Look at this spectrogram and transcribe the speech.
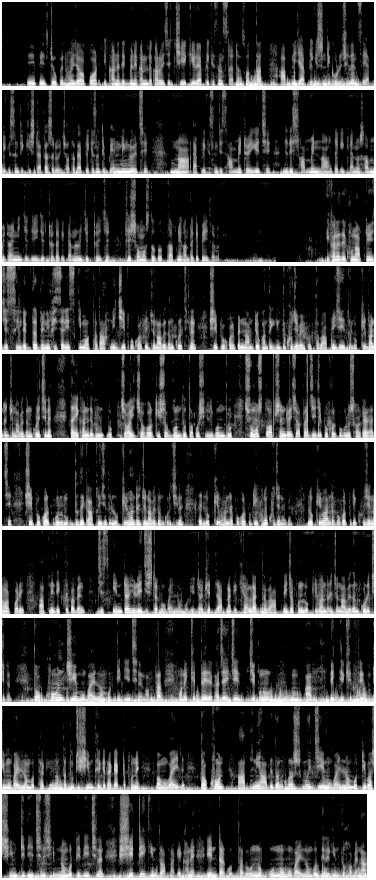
এই পেজটি ওপেন হয়ে যাওয়ার পর এখানে দেখবেন এখানে লেখা রয়েছে চেক ইউর অ্যাপ্লিকেশান স্ট্যাটাস অর্থাৎ আপনি যে অ্যাপ্লিকেশানটি করেছিলেন সেই অ্যাপ্লিকেশানটি কী স্ট্যাটাসে রয়েছে? অর্থাৎ অ্যাপ্লিকেশানটি পেন্ডিং রয়েছে, না অ্যাপ্লিকেশানটি সাবমিট হয়ে গেছে। যদি সাবমিট না হয়ে থাকে, কেন সাবমিট হয়নি? যদি রিজেক্ট হয়ে থাকে, কেন রিজেক্ট হয়েছে? সেই সমস্ত তথ্য আপনি এখান থেকে পেয়ে যাবেন। এখানে দেখুন আপনি এই যে সিলেক্ট দ্য বেনিফিশিয়ারি স্কিম অর্থাৎ আপনি যে প্রকল্পের জন্য আবেদন করেছিলেন, সেই প্রকল্পের নামটি ওখান থেকে কিন্তু খুঁজে বের করতে হবে। আপনি যেহেতু লক্ষ্মীর ভাণ্ডারের জন্য আবেদন করেছিলেন, তাই এখানে দেখুন লোক জয় জহর, কৃষক বন্ধু, তপশিলি বন্ধু, সমস্ত অপশান রয়েছে। অর্থাৎ যে যে প্রকল্পগুলো সরকার আছে, সেই প্রকল্পগুলোর মধ্য থেকে আপনি যেহেতু লক্ষ্মীর ভাণ্ডারের জন্য আবেদন করেছিলেন, তাই লক্ষ্মীর ভাণ্ডার প্রকল্পটি ওখানে খুঁজে নেবেন। লক্ষ্মীর ভাণ্ডার প্রকল্পটি খুঁজে নেওয়ার পরে আপনি দেখতে পাবেন যে এন্টার রেজিস্টার মোবাইল নম্বর এটার ক্ষেত্রে আপনাকে খেয়াল রাখতে হবে, আপনি যখন লক্ষ্মীর ভাণ্ডারের জন্য আবেদন করেছিলেন, তখন যে মোবাইল নম্বরটি দিয়েছিলেন, অর্থাৎ অনেক ক্ষেত্রে দেখা যায় যে যে কোনো ব্যক্তির ক্ষেত্রে দুটি মোবাইল নম্বর থাকে, অর্থাৎ দুটি সিম থেকে থাকে একটা ফোনে বা মোবাইলে। তখন আপনি আবেদন করার সময় যে মোবাইল নম্বরটি বা সিমটি দিয়েছিলেন সিম নম্বরটি দিয়েছিলেন, সেটি কিন্তু আপনাকে এখানে এন্টার করতে হবে। অন্য কোনো মোবাইল নম্বর দিলে কিন্তু হবে না।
